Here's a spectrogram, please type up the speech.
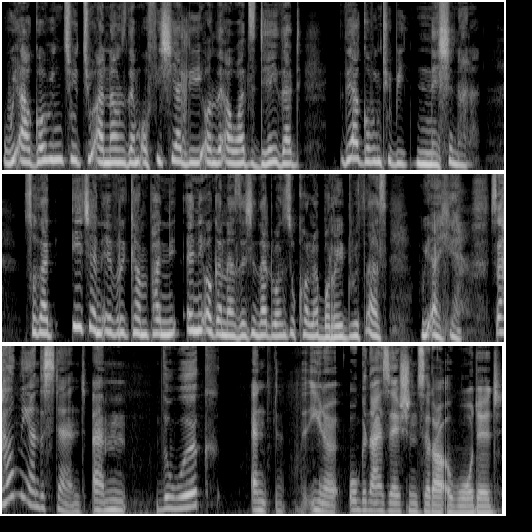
we are going to, to announce them officially on the awards day that they are going to be national. So that each and every company, any organization that wants to collaborate with us, we are here. So help me understand um, the work and you know organizations that are awarded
